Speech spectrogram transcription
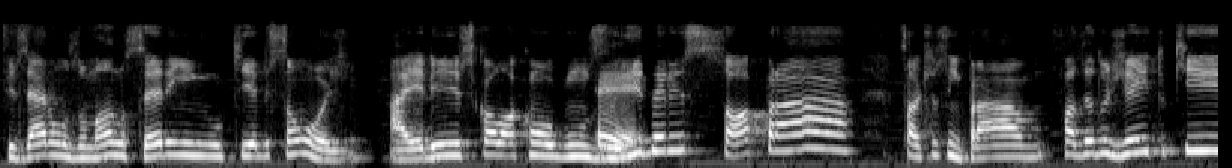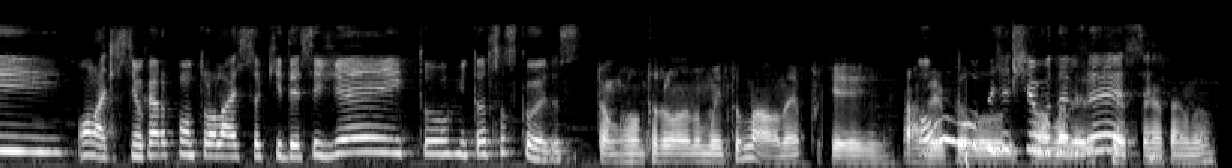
fizeram os humanos serem o que eles são hoje. Aí eles colocam alguns É. líderes só pra Sabe, tipo assim, pra fazer do jeito que. Vamos lá, tipo assim, eu quero controlar isso aqui desse jeito e todas essas coisas. Estão controlando muito mal, né? Porque a o objetivo deles é esse? Tá andando.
